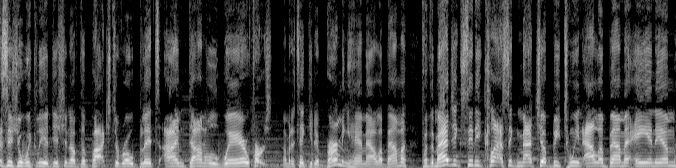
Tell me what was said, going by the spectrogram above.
This is your weekly edition of the Box to Row Blitz. I'm Donal Ware. First, I'm going to take you to Birmingham, Alabama for the Magic City Classic matchup between Alabama A&M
